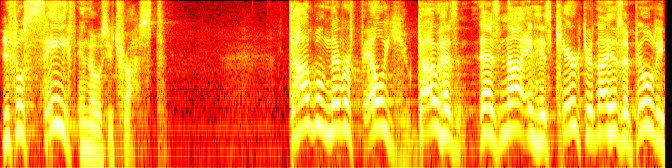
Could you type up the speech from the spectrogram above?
You feel safe in those you trust. God will never fail you. God has that is not in his character, not his ability.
